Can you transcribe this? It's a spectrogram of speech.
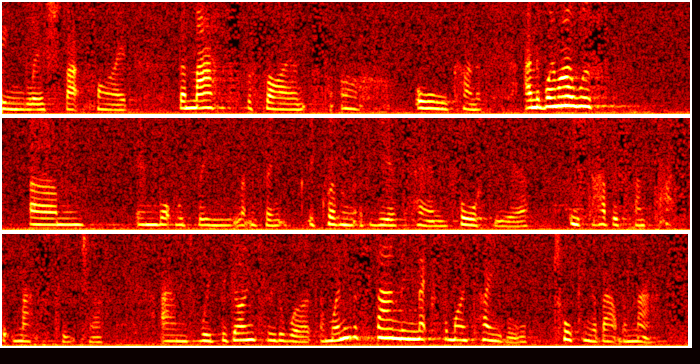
English, that side. The maths, the science, oh, all kind of. And when I was um, in what would be, let me think, equivalent of year 10, fourth year, used to have this fantastic maths teacher. And we'd be going through the work. And when he was standing next to my table talking about the maths,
